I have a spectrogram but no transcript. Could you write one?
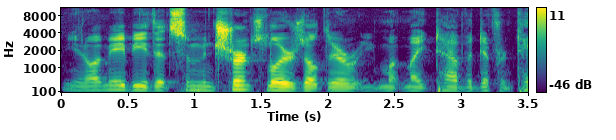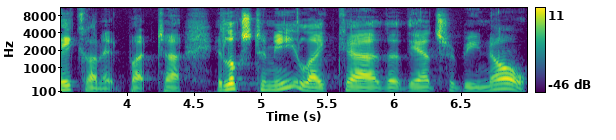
you know, it may be that some insurance lawyers out there might have a different take on it, but uh, it looks to me like uh, that the answer would be no.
